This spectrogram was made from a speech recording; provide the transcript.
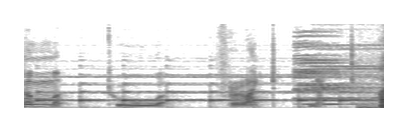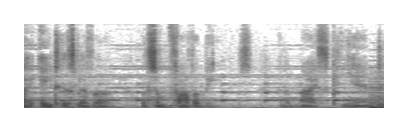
Welcome to Fright Night. I ate his liver with some fava beans and a nice Chianti.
